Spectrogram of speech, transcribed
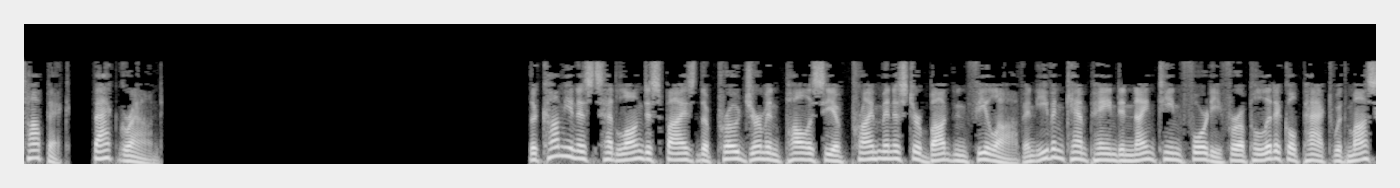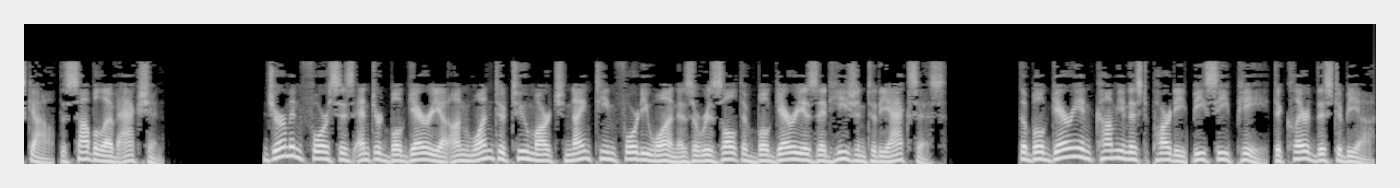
Topic: Background The Communists had long despised the pro-German policy of Prime Minister Bogdan Filov and even campaigned in 1940 for a political pact with Moscow the Sobolev Action. German forces entered Bulgaria on 1–2 March 1941 as a result of Bulgaria's adhesion to the Axis. The Bulgarian Communist Party BCP declared this to be a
